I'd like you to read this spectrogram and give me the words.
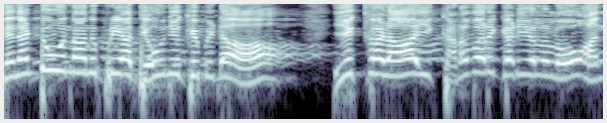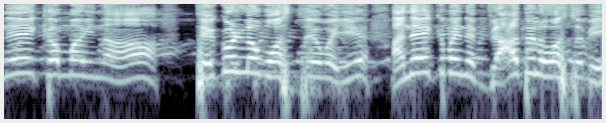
నేను అంటూ ఉన్నాను ప్రియ దేవుని యొక్క బిడ్డ. ఇక్కడ ఈ కడవరి గడియలలో అనేకమైన తెగుళ్ళు వస్తాయి అనేకమైన వ్యాధులు వస్తాయి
